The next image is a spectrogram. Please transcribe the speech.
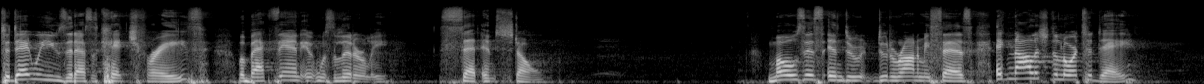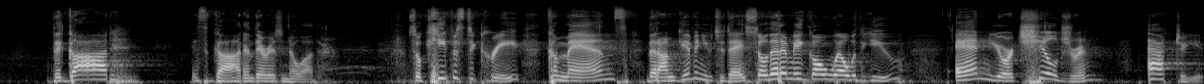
Today we use it as a catchphrase, but back then it was literally set in stone. Moses in De- Deuteronomy says, Acknowledge the Lord today, that God is God and there is no other. So keep his decree, commands that I'm giving you today, so that it may go well with you and your children after you.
